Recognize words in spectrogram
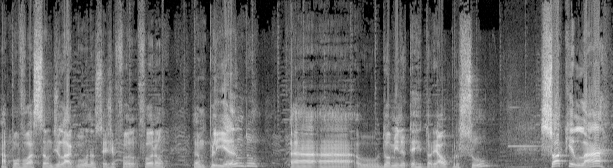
a povoação de Laguna, ou seja, for, foram ampliando a, a, o domínio territorial para o sul. Só que lá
